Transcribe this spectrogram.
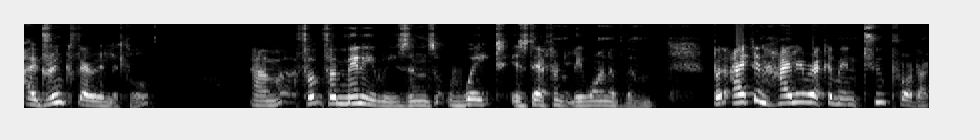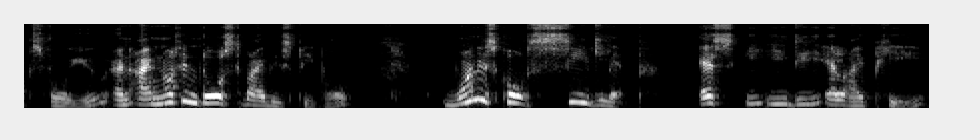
I drink very little. Um, for, for many reasons, weight is definitely one of them. But I can highly recommend two products for you, and I'm not endorsed by these people. One is called Seedlip, S E E D L I P.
